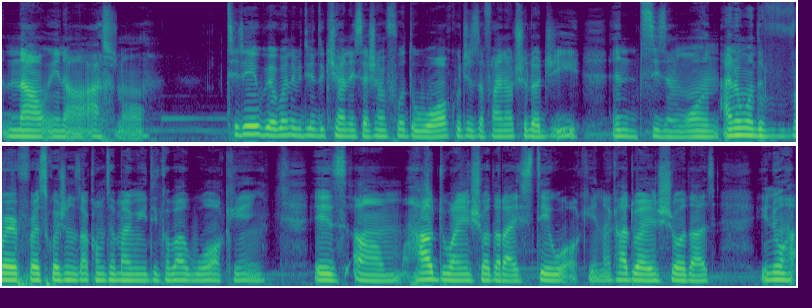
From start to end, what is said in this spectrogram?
now in our arsenal Today we are going to be doing the Q&A session for The Walk, which is the final trilogy in season 1. I know one of the very first questions that come to mind when you think about walking is um how do I ensure that I stay walking? Like how do I ensure that you know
